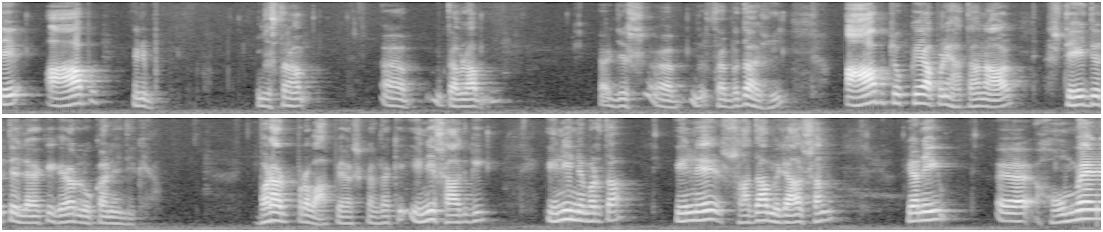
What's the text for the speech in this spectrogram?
ਤੇ ਆਪ ਯਾਨੀ ਜਿਸ ਤਰ੍ਹਾਂ ਤਬਲਾ ਜਿਸ ਅ, ਸੀ ਆਪ ਚੁੱਕ ਕੇ ਆਪਣੇ ਹੱਥਾਂ ਨਾਲ ਸਟੇਜ ਦੇ ਉੱਤੇ ਲੈ ਕੇ ਗਏ ਔਰ ਲੋਕਾਂ ਨੇ ਦੇਖਿਆ। ਬੜਾ ਪ੍ਰਭਾਵ ਪਿਆ ਇਸ ਗੱਲ ਦਾ ਕਿ ਇੰਨੀ ਸਾਦਗੀ ਇੰਨੀ ਨਿਮਰਤਾ ਇੰਨੇ ਸਾਦਾ ਮਿਜਾਜ ਸਨ। ਯਾਨੀ ਅ, ਹਉਮੈ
